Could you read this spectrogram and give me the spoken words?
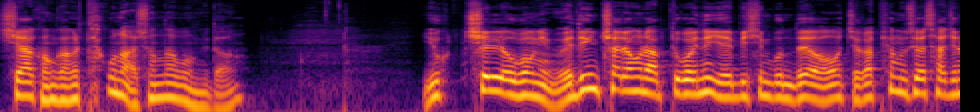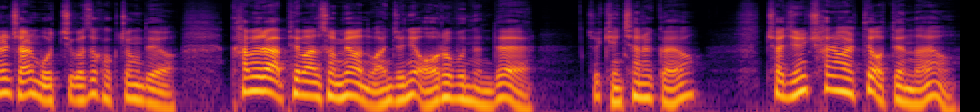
치아 건강을 타고나셨나 봅니다. 6750님, 웨딩 촬영을 앞두고 있는 예비 신부인데요. 제가 평소에 사진을 잘 못 찍어서 걱정돼요. 카메라 앞에만 서면 완전히 얼어붙는데, 저 괜찮을까요? 사진을 촬영할 때 어땠나요?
